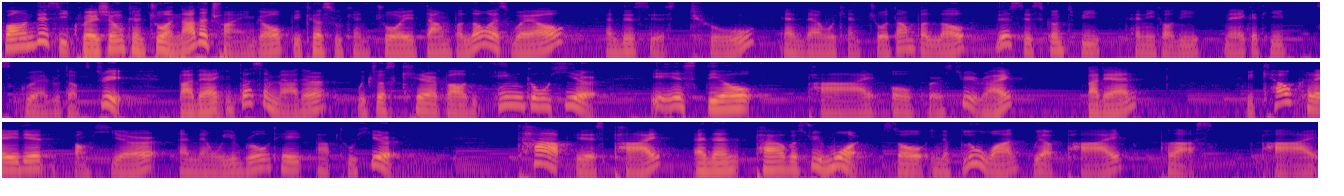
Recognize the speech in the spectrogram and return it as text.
from this equation, we can draw another triangle because we can draw it down below as well. And this is 2, and then we can draw down below. This is going to be technically negative square root of 3. But then it doesn't matter, we just care about the angle here. It is still pi over 3, right? But then we calculate it from here, and then we rotate up to here top is pi, and then pi over 3 more. So in the blue one, we have pi plus pi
